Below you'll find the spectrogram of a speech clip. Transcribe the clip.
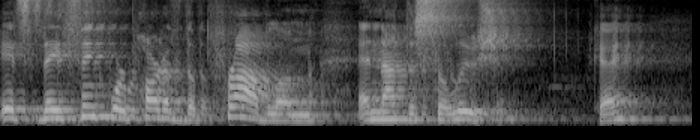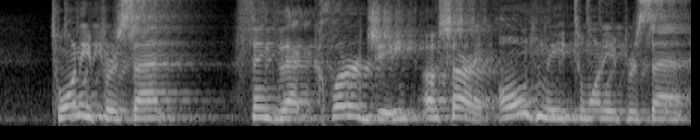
It's they think we're part of the problem and not the solution. Okay? 20% think that clergy, oh, sorry, only 20%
